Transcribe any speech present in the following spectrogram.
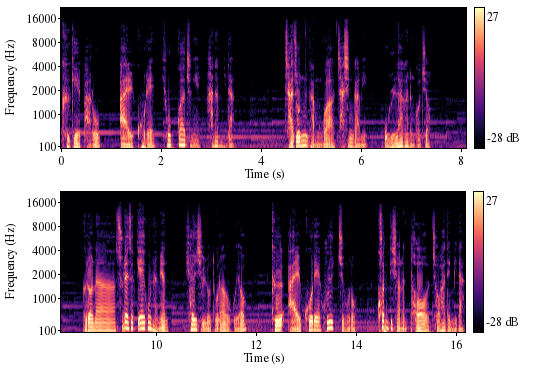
그게 바로 알코올의 효과 중의 하나입니다. 자존감과 자신감이 올라가는 거죠. 그러나 술에서 깨고 나면 현실로 돌아오고요. 그 알코올의 후유증으로 컨디션은 더 저하됩니다.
